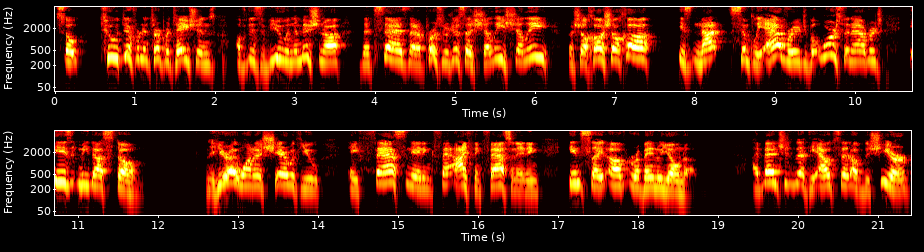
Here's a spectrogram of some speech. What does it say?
So, two different interpretations of this view in the Mishnah that says that a person who just says shali shali v'shalcha shalcha is not simply average, but worse than average, is midas Sdom. Here I want to share with you a fascinating, fa- I think fascinating insight of Rabbeinu Yonah. I mentioned at the outset of the shiur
